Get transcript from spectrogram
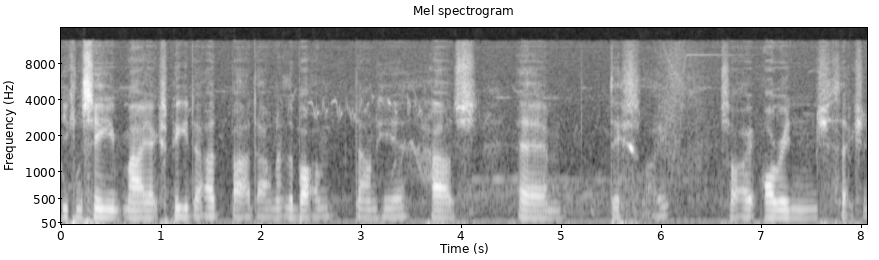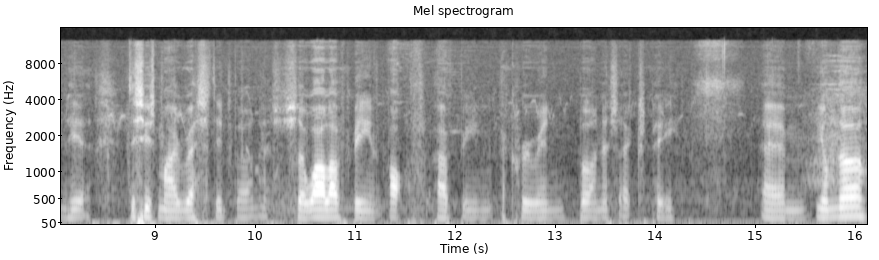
You can see my XP bar down at the bottom down here has um, this like sort of orange section here, this is my rested bonus. So while I've been off, I've been accruing bonus XP. Um, you'll know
